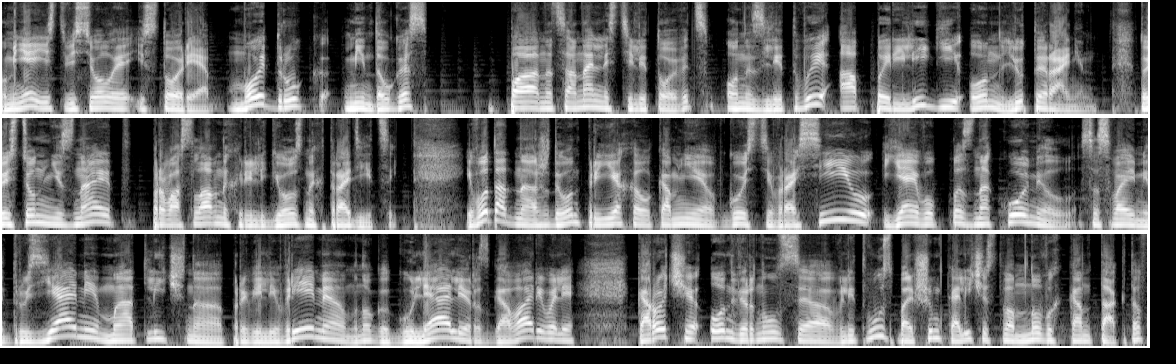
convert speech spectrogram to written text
У меня есть веселая история. Мой друг Миндаугас по национальности литовец, он из Литвы, а по религии он лютеранин. То есть он не знает православных религиозных традиций. И вот однажды он приехал ко мне в гости в Россию, я его познакомил со своими друзьями, мы отлично провели время, много гуляли, разговаривали. Короче, он вернулся в Литву с большим количеством новых контактов,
